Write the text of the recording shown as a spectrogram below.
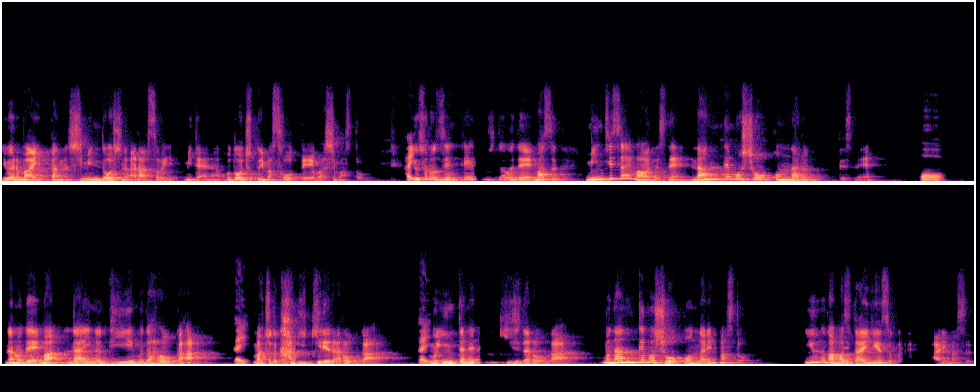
ゆるまあ一般の市民同士の争いみたいなことをちょっと今想定はしますと。はいでそれを前提とした上で、まず民事裁判はですね、何でも証拠になるんですね。なので、まあ LINE の DM だろうが、はいまあちょっと紙切れだろうが、はいもうインターネットの記事だろうが、もう何でも証拠になりますというのがまず大原則であります。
